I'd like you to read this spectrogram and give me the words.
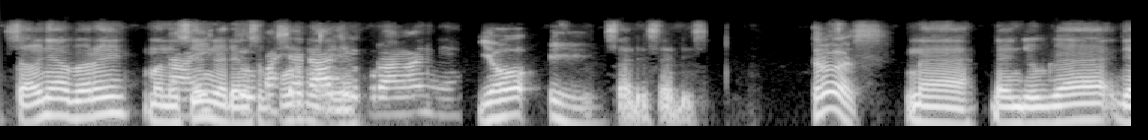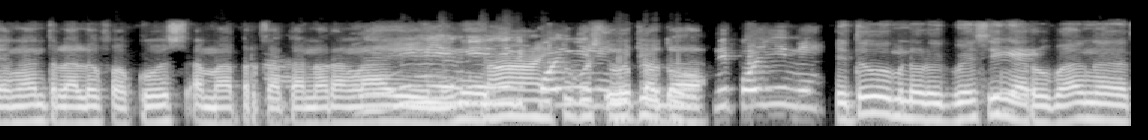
Soalnya apa Ray? Nah Manusia nggak ada itu yang pasti sempurna ada aja ya. kekurangannya. Yo, Sadis-sadis. Terus Nah, dan juga jangan terlalu fokus sama perkataan orang Ini, lain. ini, Ini, ini, nah poin itu gue ini. setuju tuh. Ini poin ini. itu menurut gue sih Iya. ngaruh banget.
